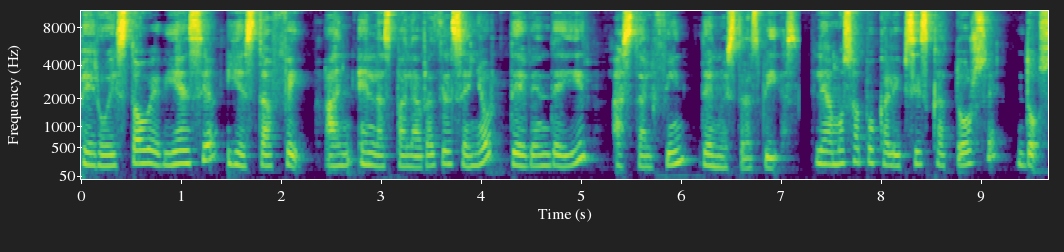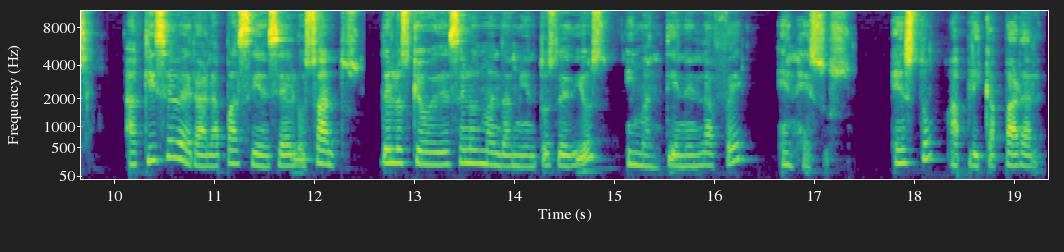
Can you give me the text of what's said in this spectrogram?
Pero esta obediencia y esta fe en, las palabras del Señor deben de ir hasta el fin de nuestras vidas. Leamos Apocalipsis 14, 12. Aquí se verá la paciencia de los santos, de los que obedecen los mandamientos de Dios y mantienen la fe en Jesús. Esto aplica para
